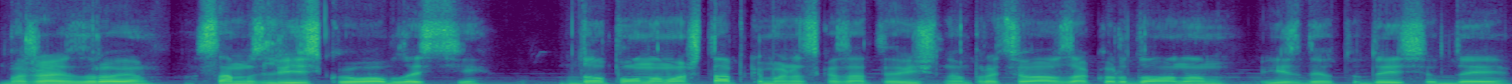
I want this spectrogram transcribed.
Бажаю здоров'я. Сам з Львівської області. До повномасштабки, можна сказати, вічно працював за кордоном, їздив туди-сюди.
